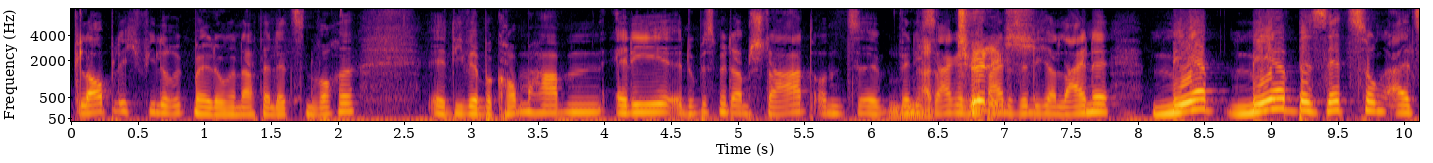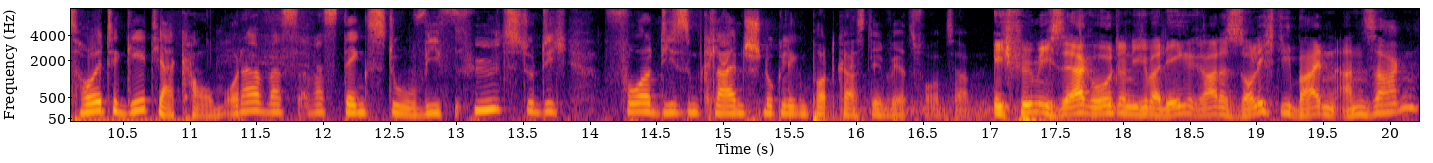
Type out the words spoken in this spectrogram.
unglaublich viele Rückmeldungen nach der letzten Woche, äh, die wir bekommen haben. Eddie, du bist mit am Start und äh, wenn ich sage, wir beide sind nicht alleine, mehr, mehr Besetzung als heute geht ja kaum, oder? Was, was denkst du? Wie fühlst du dich vor diesem kleinen, schnuckligen Podcast, den wir jetzt vor uns haben? Ich fühle mich sehr gut und ich überlege gerade, soll ich die beiden ansagen,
